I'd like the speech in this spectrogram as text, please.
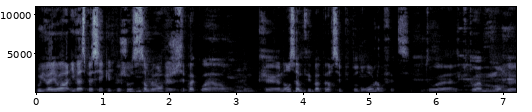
où il va y avoir, il va se passer quelque chose, simplement que je sais pas quoi avant. Donc euh, non, ça me fait pas peur. C'est plutôt drôle en fait. C'est plutôt, euh, plutôt un moment de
